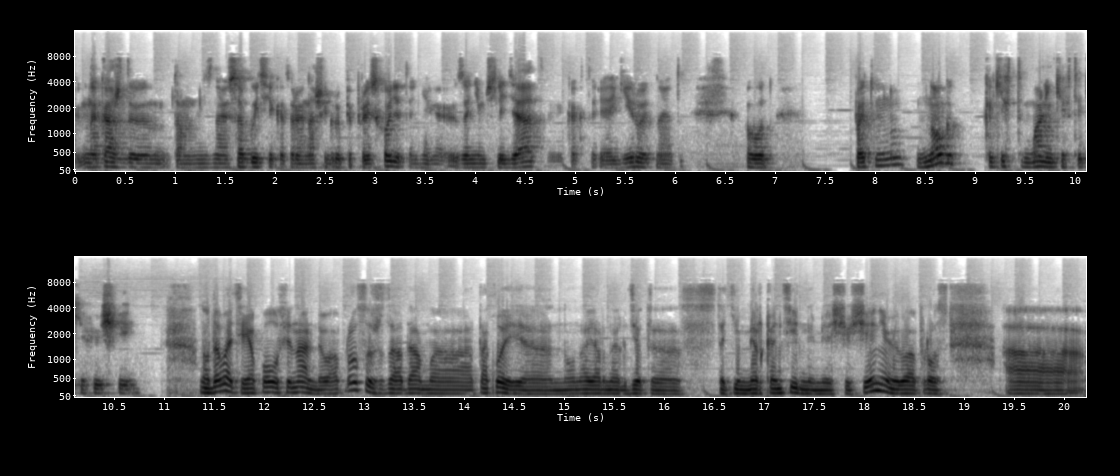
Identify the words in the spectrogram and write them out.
на каждое, там, не знаю, событие, которое в нашей группе происходит, они за ним следят как-то реагируют на это. Вот. Поэтому ну, много каких-то маленьких таких вещей. Ну, давайте я полуфинальный вопрос уже задам. А, такой, э, ну, наверное, где-то с такими меркантильными ощущениями вопрос. А,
